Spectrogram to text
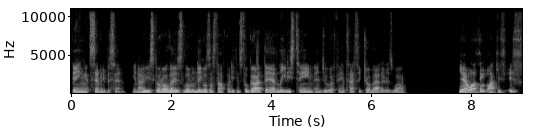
being at 70%. You know, he's got all those little niggles and stuff, but he can still go out there, lead his team, and do a fantastic job at it as well. Yeah, well, I think like if if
